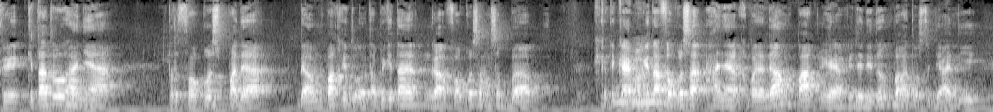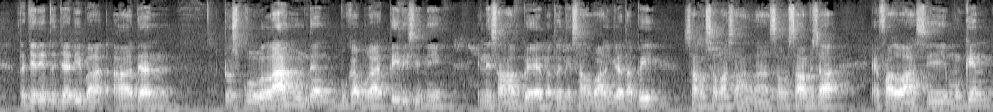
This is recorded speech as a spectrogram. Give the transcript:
kita tuh hanya terfokus pada dampak gitu loh, tapi kita nggak fokus sama sebab. Ketika emang kita fokus hanya kepada dampak, ya kejadian itu bakal terus terjadi, terjadi terjadi uh, dan terus berulang dan bukan berarti di sini ini salah BM atau ini salah warga, tapi sama-sama salah, sama-sama bisa evaluasi. Mungkin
